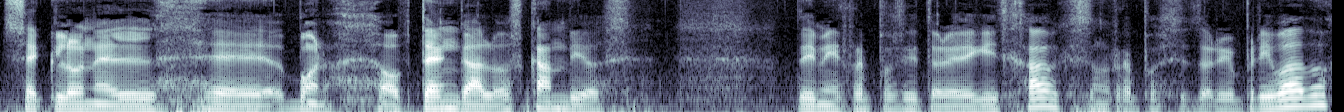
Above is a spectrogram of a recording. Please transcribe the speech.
se clone el, eh, bueno, obtenga los cambios de mi repositorio de GitHub, que es un repositorio privado,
